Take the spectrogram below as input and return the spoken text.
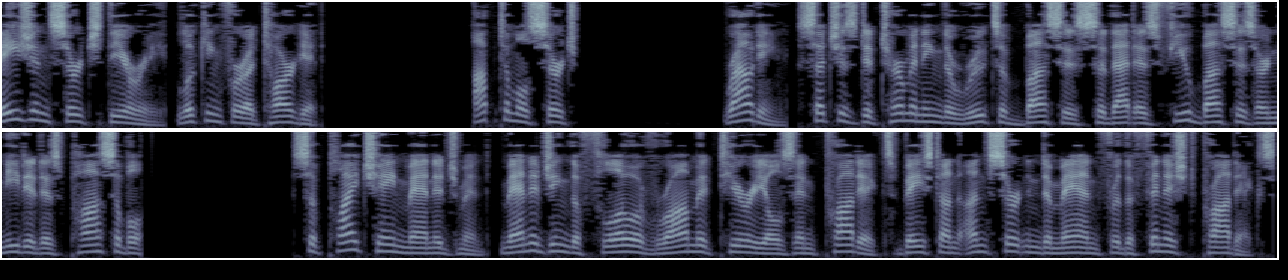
Bayesian search theory, looking for a target. Optimal search. Routing, such as determining the routes of buses so that as few buses are needed as possible Supply chain management, managing the flow of raw materials and products based on uncertain demand for the finished products.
